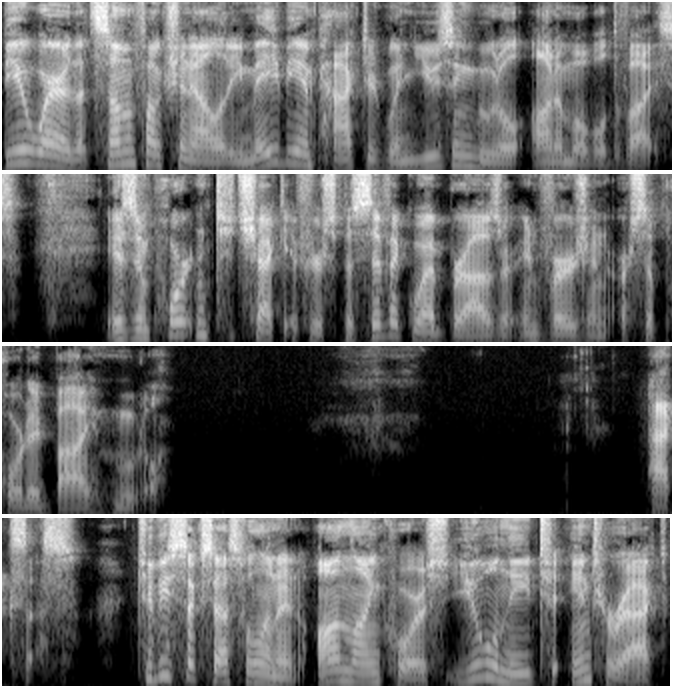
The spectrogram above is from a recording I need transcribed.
Be aware that some functionality may be impacted when using Moodle on a mobile device. It is important to check if your specific web browser and version are supported by Moodle. Access. To be successful in an online course, you will need to interact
